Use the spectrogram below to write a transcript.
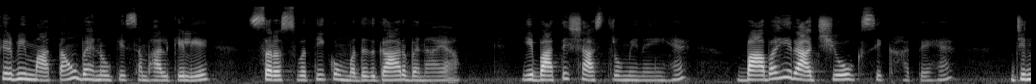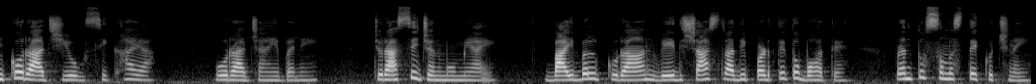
फिर भी माताओं बहनों की संभाल के लिए सरस्वती को मददगार बनाया। ये बातें शास्त्रों में नहीं हैं बाबा ही राजयोग सिखाते हैं। जिनको राजयोग सिखाया, वो राजाएँ बने चौरासी जन्मों में आए। बाइबल, कुरान, वेद, शास्त्र आदि पढ़ते तो बहुत हैं, परंतु समझते कुछ नहीं।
